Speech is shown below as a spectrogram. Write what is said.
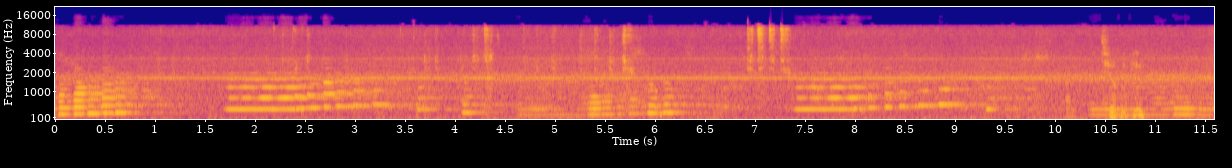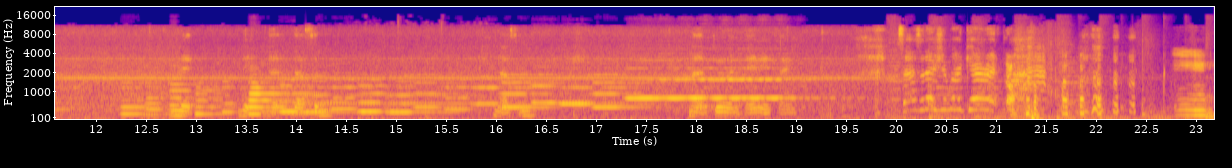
doing? Nothing. Nothing. Not doing anything. Assassination by carrot! Eh.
